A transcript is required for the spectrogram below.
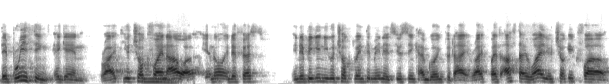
the breathing again, right? You jog mm. for an hmm. hour, you know, in the first, in the beginning, you jog 20 minutes, you think I'm going to die, right? But after a while, you're jogging for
